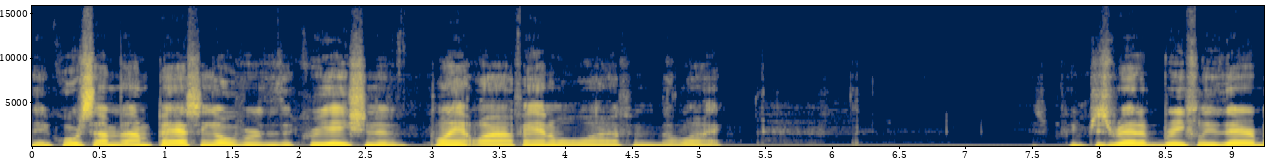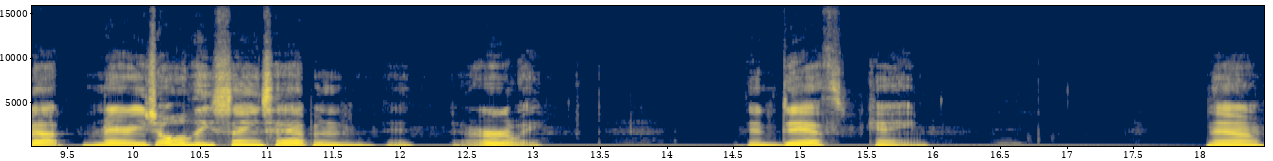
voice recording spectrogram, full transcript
of course, I'm, I'm passing over the creation of plant life, animal life, and the like. We just read it briefly there about marriage. All these things happened early. Then death came. Now,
